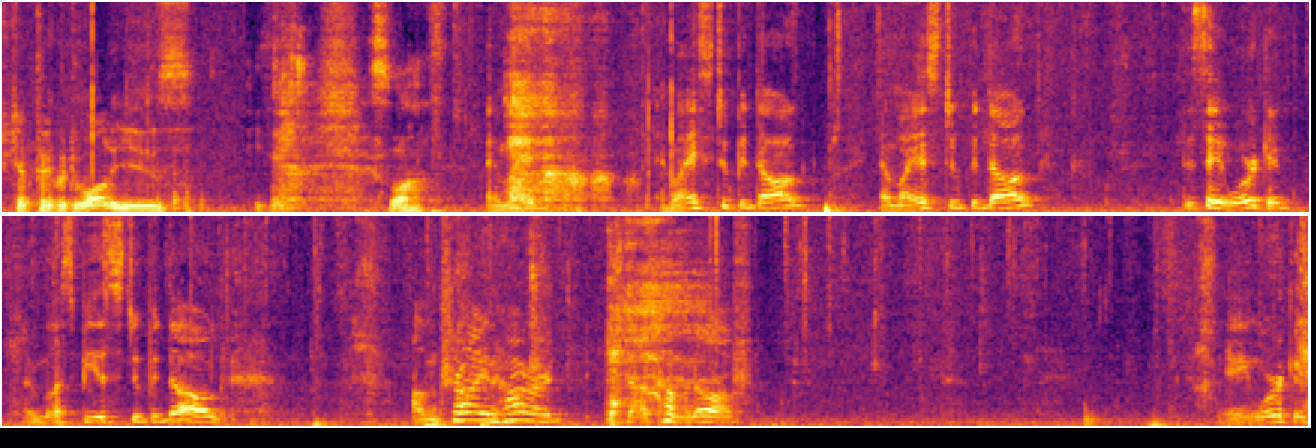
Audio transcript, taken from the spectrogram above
She can't pick which wall to use. He said, Sloth. Am I am I a stupid dog? Am I a stupid dog? This ain't working. I must be a stupid dog. I'm trying hard. It's not coming off. It ain't working.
